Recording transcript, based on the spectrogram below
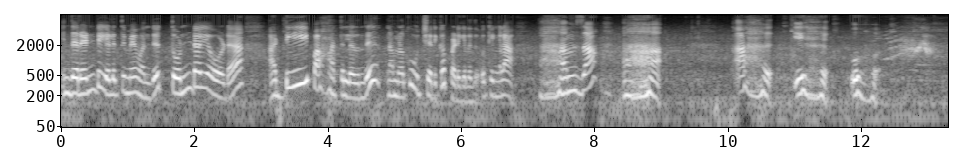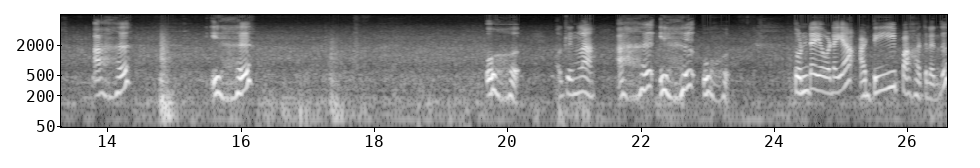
இந்த ரெண்டு எழுத்துமே வந்து தொண்டையோட இருந்து நம்மளுக்கு உச்சரிக்கப்படுகிறது. ஓகேங்களா? ஹம்சா ஹா. அஹ் இஹ் உஹ். அஹ் இஹ் உஹ். ஓகேங்களா? அஹ் இஹு உஹு. தொண்டையோடைய அடிப்பாகத்திலிருந்து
